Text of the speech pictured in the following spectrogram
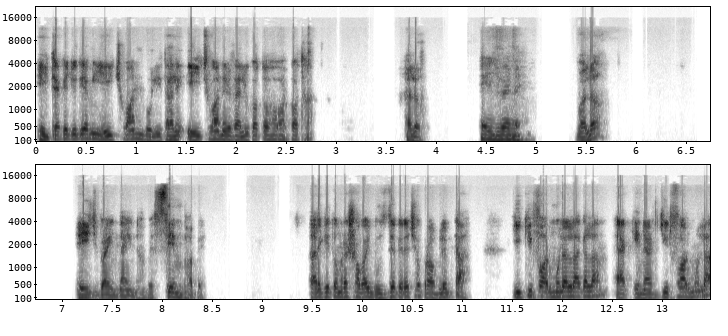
এইটাকে যদি আমি এইচ ওয়ান বলি তাহলে এইচ ওয়ানের ভ্যালু কত হওয়ার কথা? হ্যালো এইচ বাই নাই বলো? এইচ বাই নাইন হবে সেম ভাবে। তাহলে কি তোমরা সবাই বুঝতে পেরেছ প্রবলেমটা কি কি ফর্মুলা লাগালাম? এক এনার্জির ফর্মুলা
